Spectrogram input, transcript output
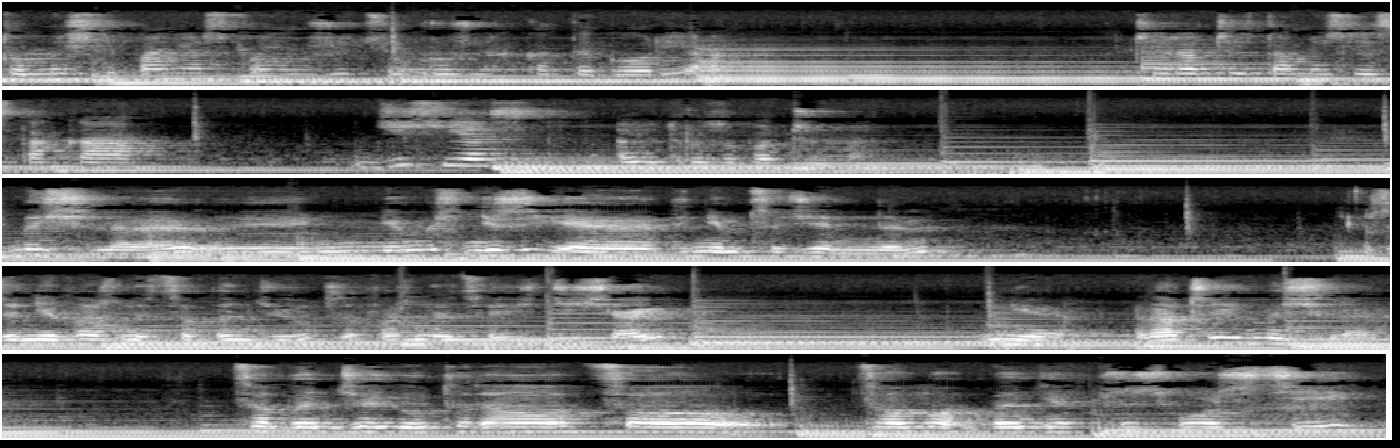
to myśli Pani o swoim życiu w różnych kategoriach? Czy raczej ta myśl jest taka, dziś jest, a jutro zobaczymy? Myślę, y, nie, myśl, nie żyję dniem codziennym, że nieważne co będzie jutro, ważne co jest dzisiaj. Nie, raczej myślę, co będzie jutro, co, co będzie w przyszłości.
